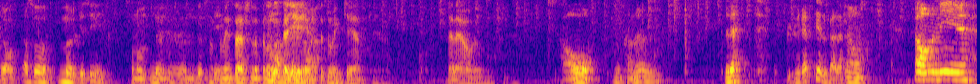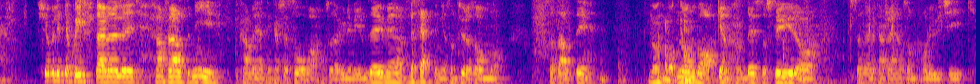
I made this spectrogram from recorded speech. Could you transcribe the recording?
bra, alltså mörkersyn. Och någon lu- lustig... Alltså min särskilda förmåga ger ju inte så mycket egentligen. Eller ja. Ja, då kan det... Rätt. Vid rätt tillfälle. Ja. Ja, men ni kör väl lite skift där. Eller framförallt ni kan väl egentligen kanske sova och sådär hur ni vill. Det är ju mera besättningen som turas om. Och, så att alltid Någon bakom. någon vaken som dels så styr och sen är det kanske en som håller utkik.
